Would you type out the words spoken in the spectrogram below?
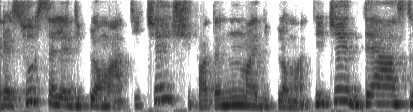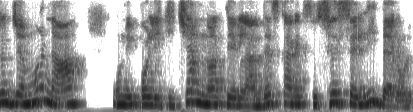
resursele diplomatice și poate nu numai diplomatice de a strânge mâna unui politician nord-irlandez care fusese liderul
